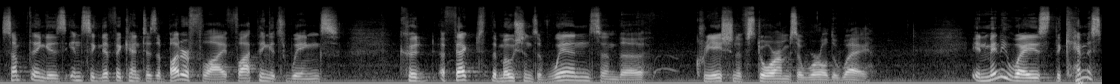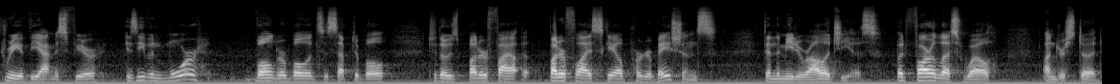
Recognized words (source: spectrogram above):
something as insignificant as a butterfly flapping its wings could affect the motions of winds and the creation of storms a world away. In many ways, the chemistry of the atmosphere is even more vulnerable and susceptible to those butterfly, butterfly scale perturbations than the meteorology is, but far less well understood.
